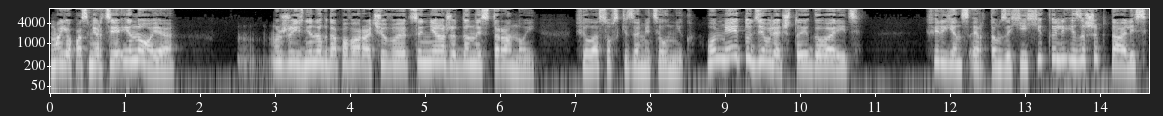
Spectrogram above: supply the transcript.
Мое посмертие иное». «Жизнь иногда поворачивается неожиданной стороной», — философски заметил Ник. «Умеет удивлять, что и говорить». Ферьен с Эртом захихикали и зашептались,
